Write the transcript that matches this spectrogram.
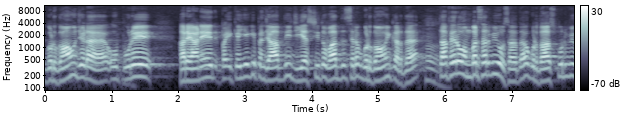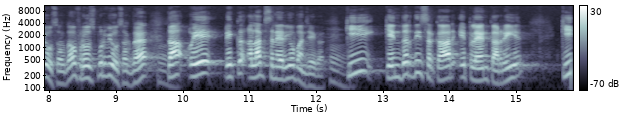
ਗੁੜਗਾਉਂ ਜਿਹੜਾ ਹੈ ਉਹ ਪੂਰੇ ਹਰਿਆਣੇ ਕਹੀਏ ਕਿ ਪੰਜਾਬ ਦੀ ਜੀਐਸਟੀ ਤੋਂ ਵੱਧ ਸਿਰਫ ਗੁੜਗਾਉਂ ਹੀ ਕਰਦਾ ਤਾਂ ਫਿਰ ਉਹ ਅੰਮ੍ਰਿਤਸਰ ਵੀ ਹੋ ਸਕਦਾ ਉਹ ਗੁਰਦਾਸਪੁਰ ਵੀ ਹੋ ਸਕਦਾ ਉਹ ਫਿਰੋਜ਼ਪੁਰ ਵੀ ਹੋ ਸਕਦਾ ਹੈ ਤਾਂ ਇਹ ਇੱਕ ਅਲੱਗ ਸਿਨੈਰੀਓ ਬਣ ਜਾਏਗਾ। ਕੀ ਕੇਂਦਰ ਦੀ ਸਰਕਾਰ ਇਹ ਪਲਾਨ ਕਰ ਰਹੀ ਹੈ? ਕੀ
